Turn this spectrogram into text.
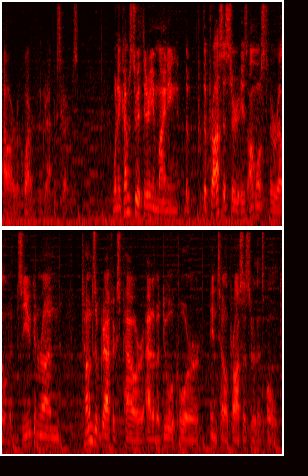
power required for the graphics cards. When it comes to Ethereum mining, the, the processor is almost irrelevant. So you can run tons of graphics power out of a dual core Intel processor that's old.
